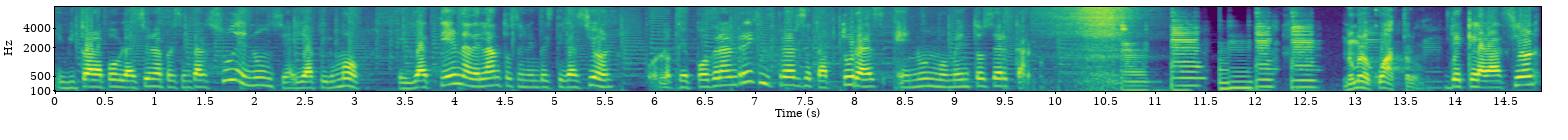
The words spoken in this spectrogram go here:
invitó a la población a presentar su denuncia y afirmó que ya tiene adelantos en la investigación, por lo que podrán registrarse capturas en un momento cercano. Número 4. Declaración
